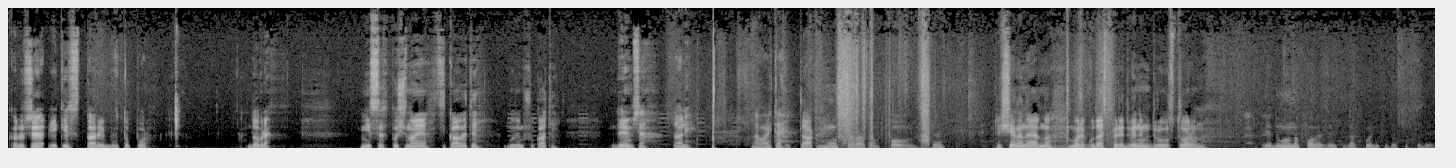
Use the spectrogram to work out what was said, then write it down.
Коротше, якийсь старий був топор. Добре. Місце починає цікавити. Будемо шукати. Дивимося далі. Давайте. Так. Мусора там повно. Рішили, напевно, може кудись передвинемо в другу сторону. Я думав на поле зайти, на полі туди походити.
